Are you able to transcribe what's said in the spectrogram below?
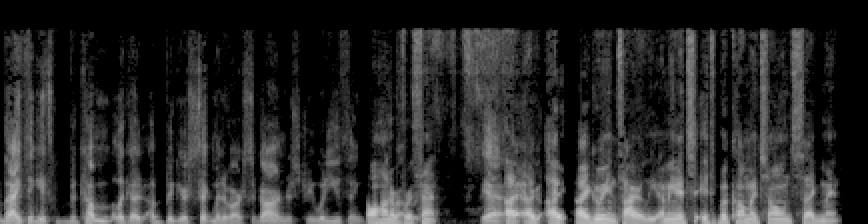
But I think it's become like a, a bigger segment of our cigar industry. What do you think? A hundred percent. Yeah. I, I I I agree entirely. I mean, it's it's become its own segment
